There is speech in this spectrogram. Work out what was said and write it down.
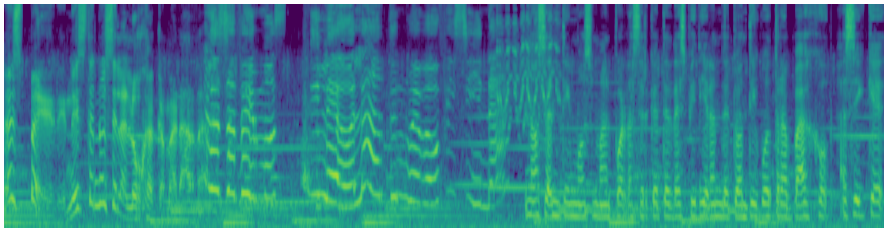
Esperen, este no es el aloja, camarada. ¡Lo sabemos! Dile hola a tu nueva oficina. Nos sentimos mal por hacer que te despidieran de tu antiguo trabajo, así que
